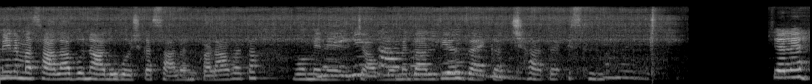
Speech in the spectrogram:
मैंने मसाला बुना, आलू गोश्त का सालन पड़ा हुआ था। वो मैंने चावलों में डाल दिया, जायका अच्छा आता है इसलिए। चलें,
